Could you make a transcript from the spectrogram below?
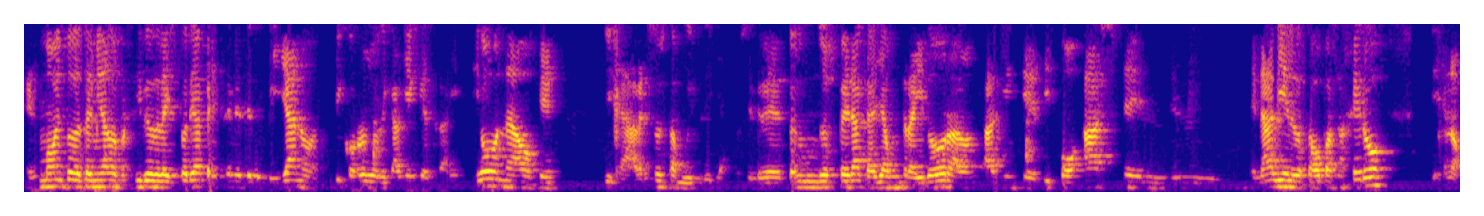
en un momento determinado, al principio de la historia, pensé meter un villano, el típico rollo de que alguien que traiciona o que... Dije, a ver, eso está muy brillante. Siempre todo el mundo espera que haya un traidor, alguien que tipo Ash en, en, en el octavo pasajero. Dije, no,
